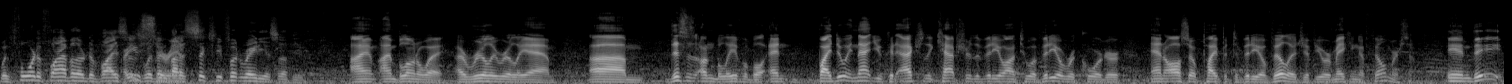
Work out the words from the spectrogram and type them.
with four to five other devices within about a 60 foot radius of you. I'm, I'm blown away. I really, really am. Um, this is unbelievable. And by doing that, you could actually capture the video onto a video recorder and also pipe it to Video Village if you were making a film or something. Indeed.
